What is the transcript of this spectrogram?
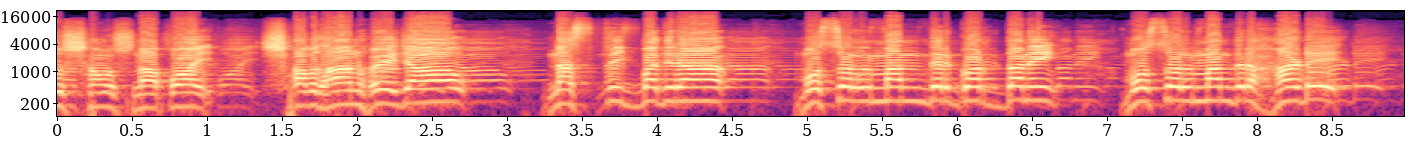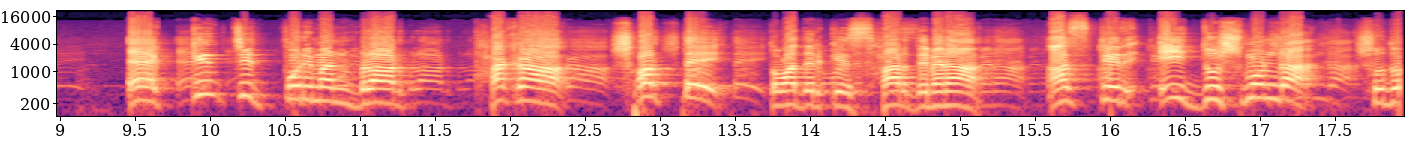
দুঃসাহস না পায়। সাবধান হয়ে যাও। নাস্তিকবাদীরা মুসলমানদের গর্দানে, মুসলমানদের হাড়ে এক কিঞ্চিত পরিমাণ ব্লাড থাকা শর্তে তোমাদেরকে ছাড় দেবে না। আজকের এই দুশ্মনরা শুধু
